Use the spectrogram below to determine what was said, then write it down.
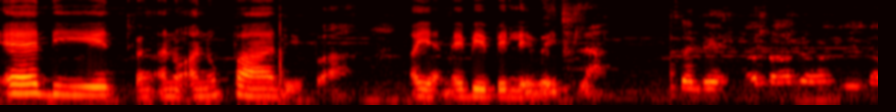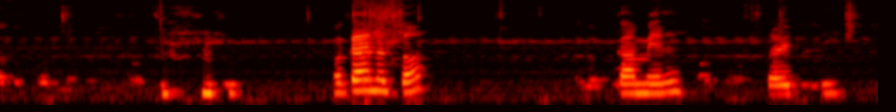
edit kung ano-ano pa, di ba? Ayan, may bibili. Wait lang. Dali. Magkano to? Camel? 30.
